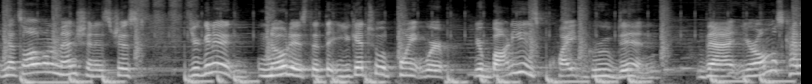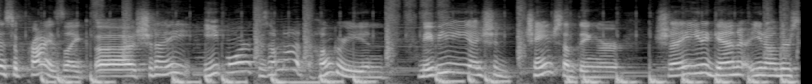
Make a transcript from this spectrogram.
And that's all I want to mention is just, you're gonna notice that the, you get to a point where your body is quite grooved in that you're almost kind of surprised like uh, should i eat more because i'm not hungry and maybe i should change something or should i eat again you know there's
